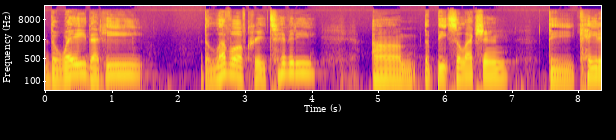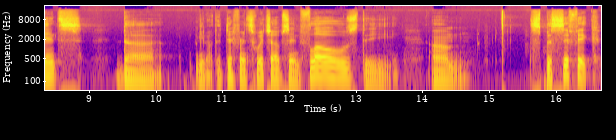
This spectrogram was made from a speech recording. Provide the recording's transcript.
The way that he, the level of creativity, um, the beat selection, the cadence, the you know the different switch ups and flows, the um, specific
